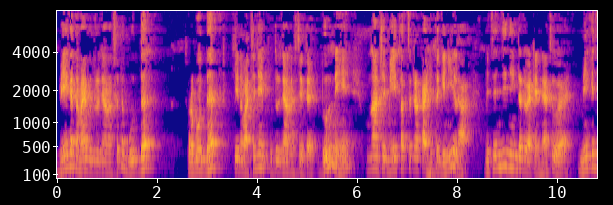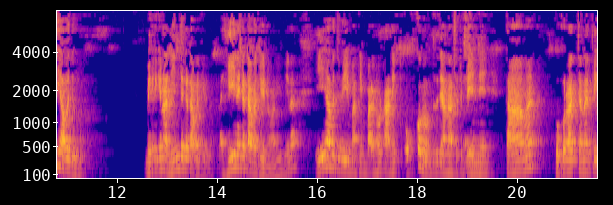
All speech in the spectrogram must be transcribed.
මේක තමයි බුදුරජාණන්සේට බුද්ධ ප්‍රබුද්ධ කියන වචනේ බුදුරජාණන්සේට දුන්නේ උන්වහන්සේ මේ தත්ත්වයට හිත ගෙනියලා මෙතෙන්දී නින්දට වැටෙන්නේ නැතුව මේකෙදී අවදි වුණා. මේකට කියනවා නින්දකට අවදි වෙනවා කියලා. හීනකට අවදි වෙනවා වගේ කියලා. ඒ අවදි වීම අතින් බලනකොට අනිත් ඔක්කොම බුදුරජාණන්සේට පේන්නේ තාම කුකුරච්ච නැති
